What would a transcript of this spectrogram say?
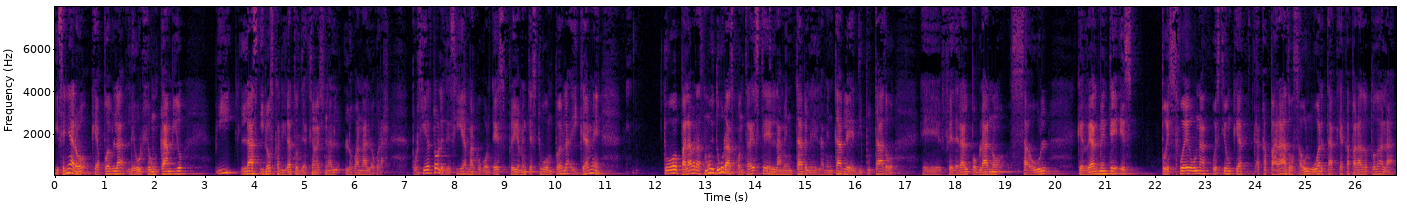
y señaló que a Puebla le urge un cambio y las y los candidatos de Acción Nacional lo van a lograr. Por cierto, le decía, Marco Cortés previamente estuvo en Puebla y créame, tuvo palabras muy duras contra este lamentable, lamentable diputado eh, federal poblano Saúl, que realmente es, pues fue una cuestión que ha acaparado, Saúl Huerta, que ha acaparado toda la,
